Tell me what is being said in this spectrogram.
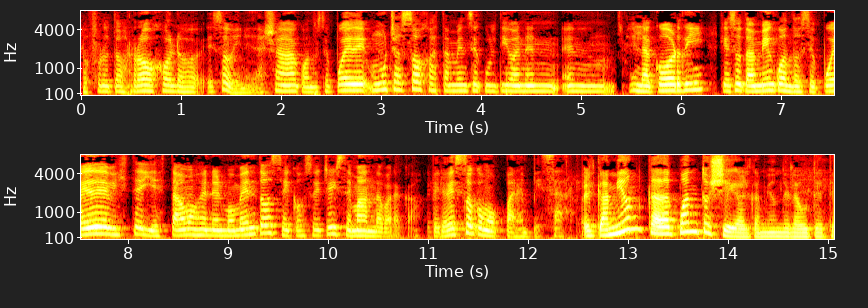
los frutos rojos, lo- eso viene de allá cuando se puede. Muchas hojas también se cultivan en, en, en la cordi, que eso también cuando se puede, viste, y estamos en el momento, se cosecha y se manda para acá. Pero eso como para empezar. ¿El camión cada cuánto llega el camión de la UTT?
